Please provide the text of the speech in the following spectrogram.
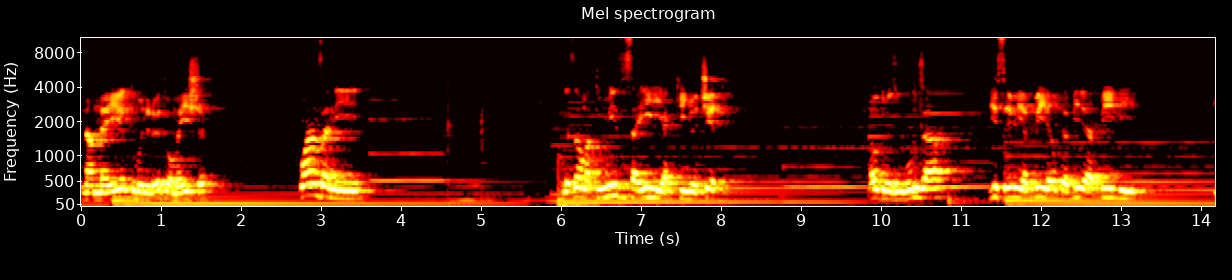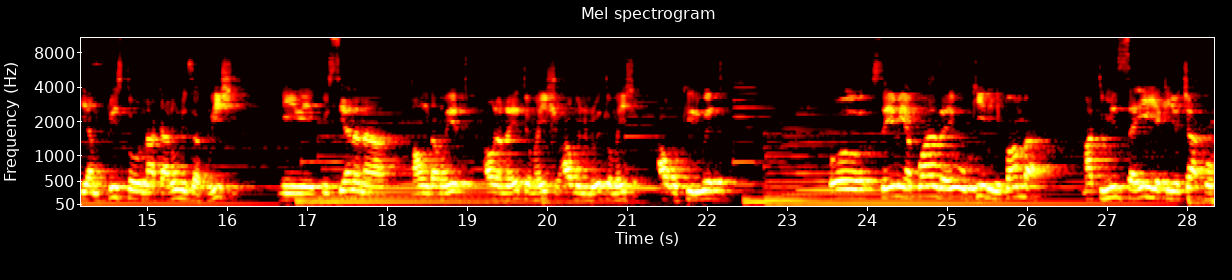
namna yetu mwenendo wetu wa maisha. Kwanza ni tumesema matumizi sahihi ya kinywa chetu. Au tumezungumza hii sehemu ya pili au tabia ya pili ya mkristo na kanuni za kuishi ni kuhusiana na maungamo yetu au namna yetu ya maisha au mwenendo wetu wa maisha au ukiri wetu kwao sehemu ya kwanza ya hiyo ukiri ni kwamba matumizi sahihi ya kinywa chako.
